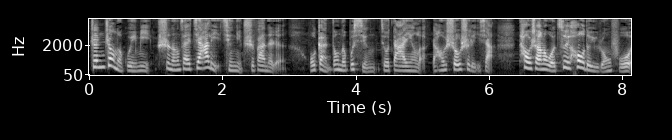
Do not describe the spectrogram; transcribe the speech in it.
真正的闺蜜是能在家里请你吃饭的人。我感动的不行，就答应了。然后收拾了一下，套上了我最厚的羽绒服，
